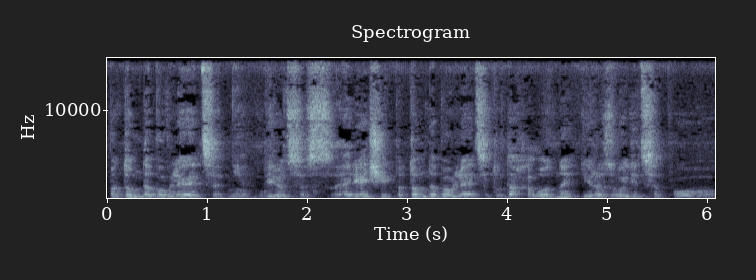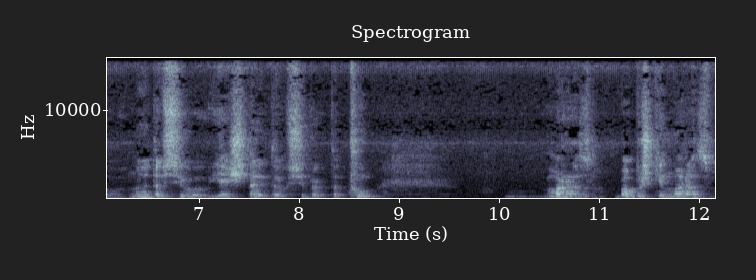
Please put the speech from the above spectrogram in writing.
потом добавляется, не, берется с горячей, потом добавляется туда холодной и разводится по... Ну, это все, я считаю, это все как-то, пум, маразм, бабушкин маразм,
